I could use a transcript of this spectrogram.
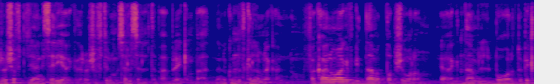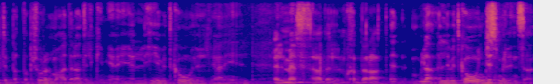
لو شفت يعني سريع كذا لو شفت المسلسل تبع Breaking Bad أنا كنت بتكلم لك عنه. فكان واقف قدام الطبشورة يعني قدام ال board وبيكتب بالطبشورة المعادلات الكيميائية اللي هي بتكون يعني الميث هذا المخدرات. لا اللي بتكون جسم الإنسان.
